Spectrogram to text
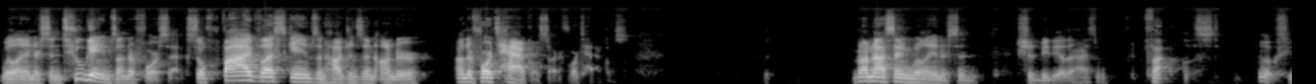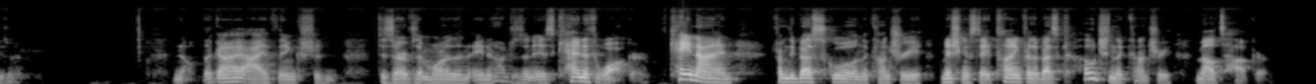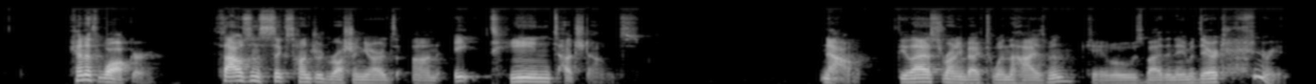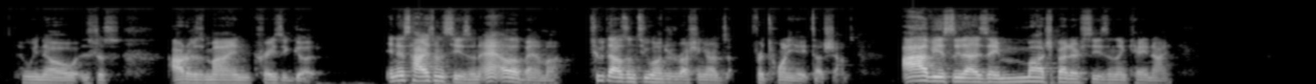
Will Anderson, two games under four sacks. So five less games than Hutchinson under under four tackles. Sorry, four tackles. But I'm not saying Will Anderson should be the other Heisman finalist. Oh, excuse me. No, the guy I think should deserves it more than Aidan Hutchinson is Kenneth Walker. K9 from the best school in the country, Michigan State, playing for the best coach in the country, Mel Tucker. Kenneth Walker, 1,600 rushing yards on 18 touchdowns. Now, the last running back to win the Heisman goes by the name of Derrick Henry, who we know is just out of his mind, crazy good. In his Heisman season at Alabama, 2,200 rushing yards for 28 touchdowns. Obviously, that is a much better season than K9.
